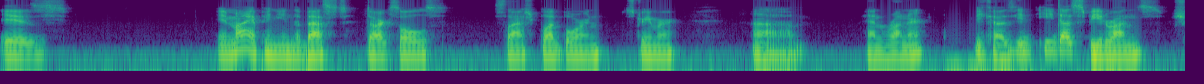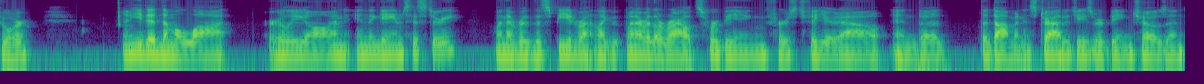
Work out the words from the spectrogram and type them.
is in my opinion, the best Dark Souls slash Bloodborne streamer um, and runner because he he does speed runs, sure, and he did them a lot early on in the game's history. Whenever the speed run, like whenever the routes were being first figured out and the the dominant strategies were being chosen,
